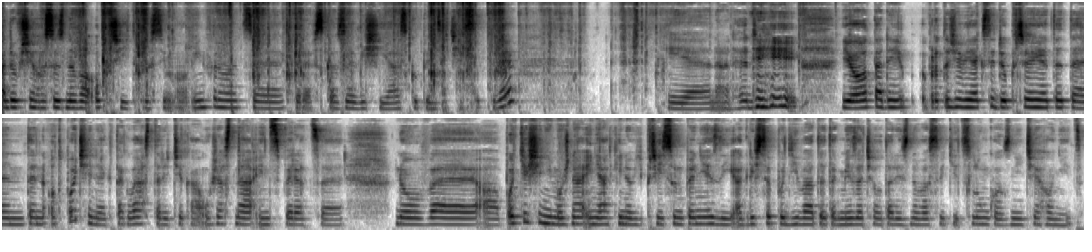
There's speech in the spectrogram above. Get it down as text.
a do všeho se znova opřít. Prosím o informace, které vzkazuje vyšší já skupince číslo dvě je nádherný. Jo, tady, protože vy jak si dopřejete ten, ten odpočinek, tak vás tady čeká úžasná inspirace, nové a potěšení, možná i nějaký nový přísun penězí. A když se podíváte, tak mě začalo tady znova svítit slunko z ničeho nic.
